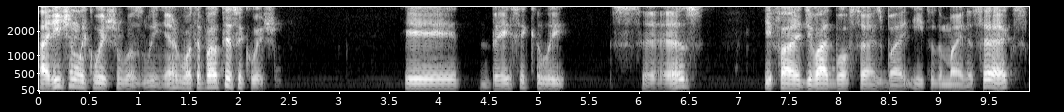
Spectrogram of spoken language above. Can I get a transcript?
Original equation was linear. What about this equation? it basically says if I divide both sides by e to the minus x,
